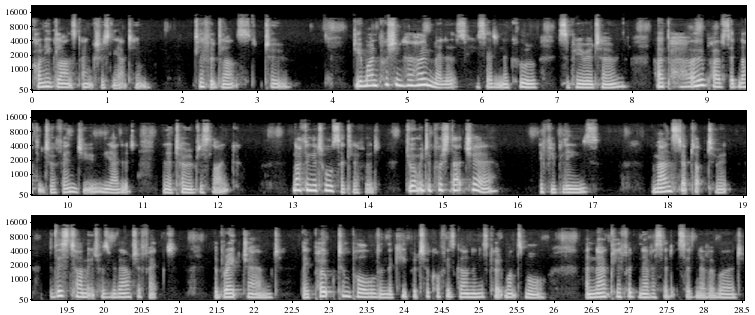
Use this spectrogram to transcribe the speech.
Connie glanced anxiously at him. Clifford glanced too. Do you mind pushing her home, Mellors? he said in a cool, superior tone. I p- hope I've said nothing to offend you, he added in a tone of dislike. Nothing at all, said Clifford. Do you want me to push that chair? If you please. The man stepped up to it, but this time it was without effect. The brake jammed. They poked and pulled, and the keeper took off his gun and his coat once more, and now Clifford never said said never word.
